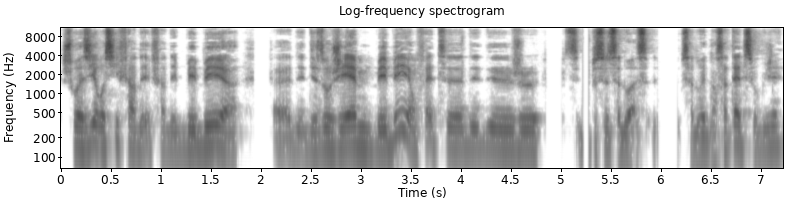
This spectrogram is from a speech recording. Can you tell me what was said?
choisir aussi faire des bébés euh, des, OGM bébés en fait. Des, des, ça doit ça doit être dans sa tête, c'est obligé.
